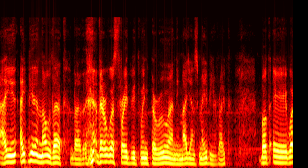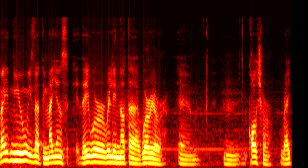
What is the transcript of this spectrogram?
I I didn't know that that there was trade between Peru and Mayans, maybe right. But uh, what I knew is that the Mayans they were really not a warrior um, um, culture, right,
